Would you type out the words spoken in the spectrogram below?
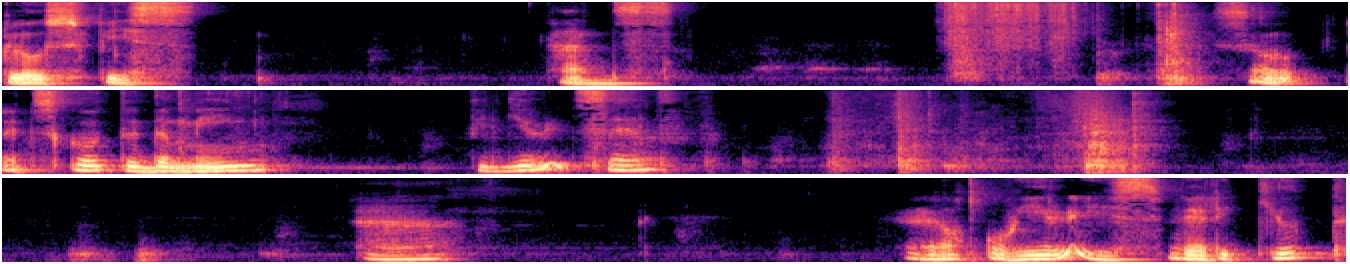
close fist hands. So let's go to the main figure itself. Uh, Ryoko here is very cute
